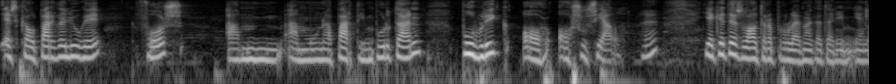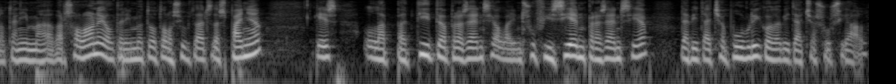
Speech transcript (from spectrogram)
és que el parc de lloguer fos amb, amb una part important públic o, o social. Eh? I aquest és l'altre problema que tenim. I el tenim a Barcelona i el tenim a totes les ciutats d'Espanya, que és la petita presència, la insuficient presència d'habitatge públic o d'habitatge social,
